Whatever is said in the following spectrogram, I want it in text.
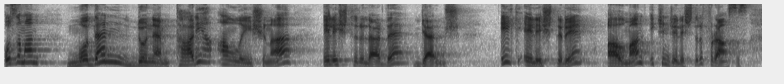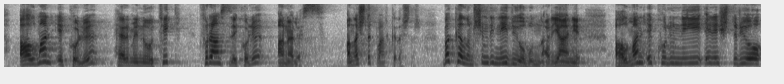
O zaman modern dönem tarih anlayışına eleştiriler de gelmiş. İlk eleştiri Alman, ikinci eleştiri Fransız. Alman ekolü hermeneutik, Fransız ekolü analiz. Anlaştık mı arkadaşlar? Bakalım şimdi ne diyor bunlar? Yani Alman ekolü neyi eleştiriyor,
